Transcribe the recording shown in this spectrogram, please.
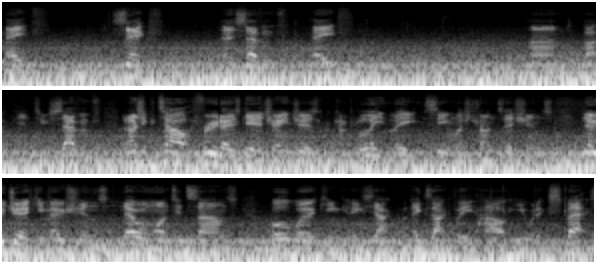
8th, 6th, uh, 7th, 8th, and back into 7th. And as you can tell, through those gear changes are completely seamless transitions, no jerky motions, no unwanted sounds, all working exactly exactly how you would expect.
